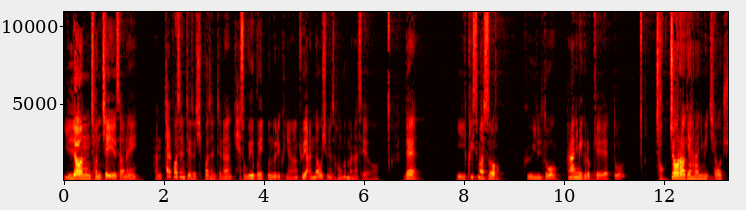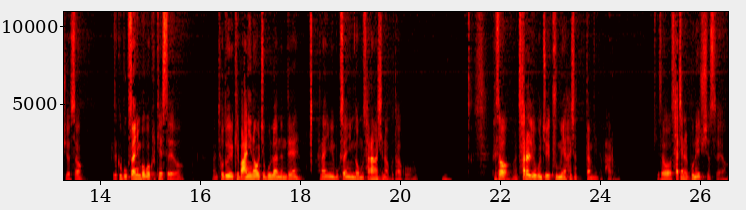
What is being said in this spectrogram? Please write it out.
1년 전체 예산의 한 8%에서 10%는 계속 외부인 분들이 그냥 교회 안 나오시면서 헌금만 하세요. 근데 이 크리스마스 그 일도 하나님이 그렇게 또 적절하게 하나님이 채워주셔서 그래서 그 목사님 보고 그렇게 했어요. 저도 이렇게 많이 나올 줄 몰랐는데 하나님이 목사님 너무 사랑하시나 보다고. 음. 그래서 차를 요번 주에 구매하셨답니다, 바로. 그래서 사진을 보내주셨어요.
